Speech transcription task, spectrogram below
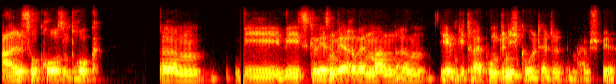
allzu großen Druck, ähm, wie, wie es gewesen wäre, wenn man ähm, eben die drei Punkte nicht geholt hätte im Heimspiel.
